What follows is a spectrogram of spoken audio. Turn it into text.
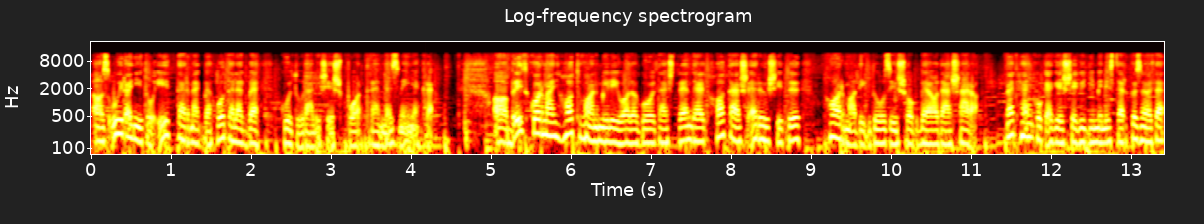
az újranyitó éttermekbe, hotelekbe, kulturális és sportrendezményekre. A brit kormány 60 millió adagoltást rendelt hatás erősítő harmadik dózisok beadására. Matt Hancock egészségügyi miniszter közölte,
